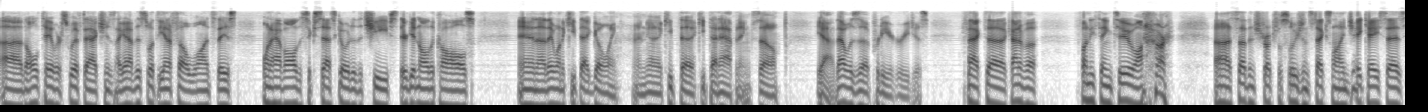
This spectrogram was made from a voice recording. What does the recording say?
uh, the whole Taylor Swift action. Is like, ah, this is what the NFL wants. They just want to have all the success go to the Chiefs. They're getting all the calls, and uh, they want to keep that going and uh, keep the keep that happening. So, yeah, that was uh, pretty egregious. In fact, uh, kind of a funny thing too on our uh, Southern Structural Solutions text line. J.K. says,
